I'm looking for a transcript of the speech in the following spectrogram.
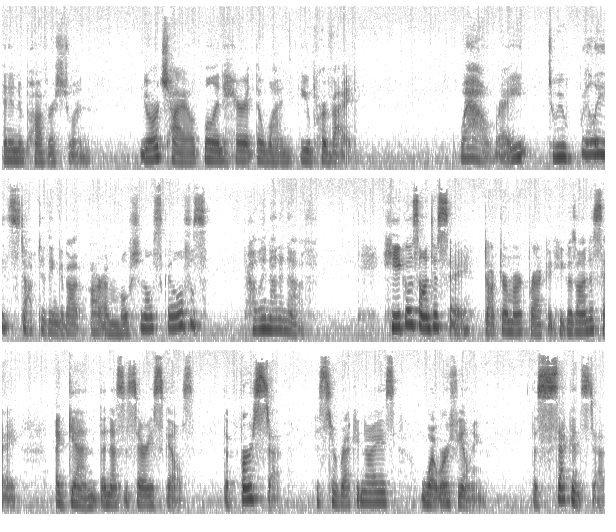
and an impoverished one. Your child will inherit the one you provide. Wow, right? Do we really stop to think about our emotional skills? Probably not enough. He goes on to say, Dr. Marc Brackett, he goes on to say, again, the necessary skills. The first step is to recognize what we're feeling. The second step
